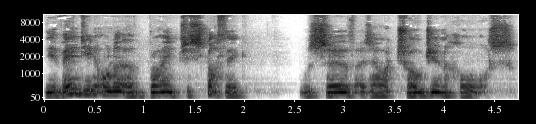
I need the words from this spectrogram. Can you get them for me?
the event in honour of Brian Trescothick will serve as our Trojan horse.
